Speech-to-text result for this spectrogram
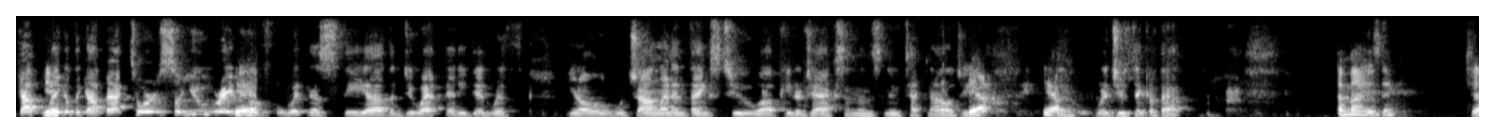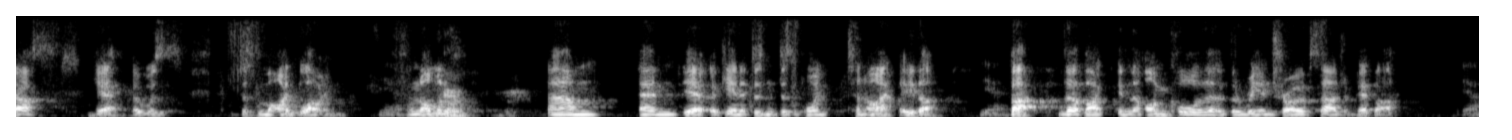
got Yeah. leg of the Got Back tours? So you were able Yeah. to witness the uh, the duet that he did with you know with John Lennon, thanks to uh, Peter Jackson and his new technology. Yeah, yeah. Uh, what did you think of that? Amazing. Just yeah, it was just mind blowing, Yeah. phenomenal. Um, and yeah, again, it doesn't disappoint tonight either. Yeah. But the like in the encore, the the reintro of Sergeant Pepper Yeah.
